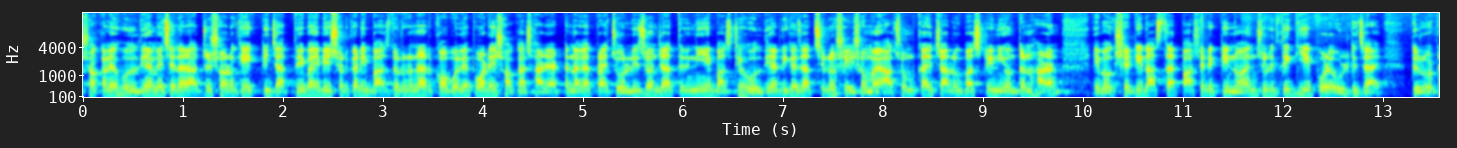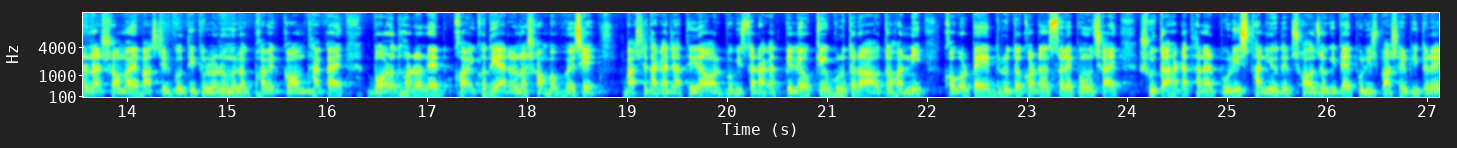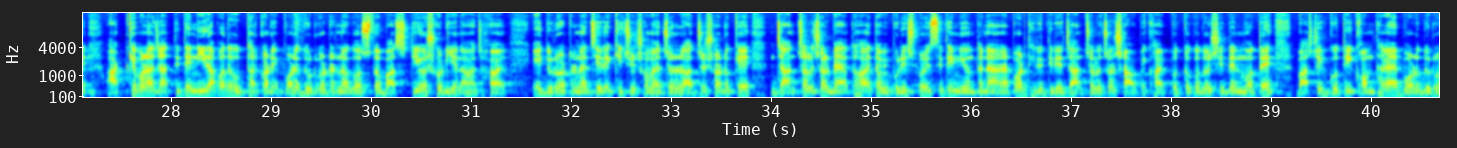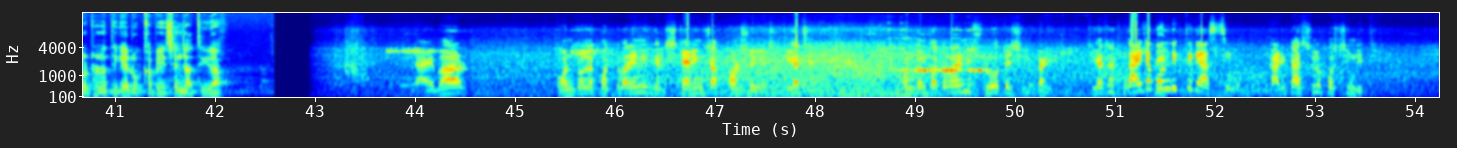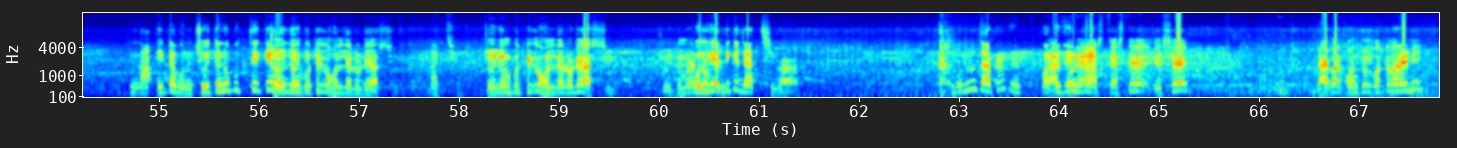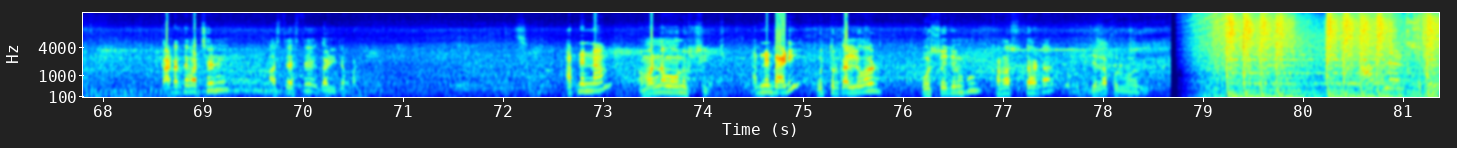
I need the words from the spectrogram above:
সকালে হলদিয়া মেচেদা রাজ্য সড়কে একটি যাত্রীবাহী বেসরকারি বাস দুর্ঘটনার কবলে পড়ে সকাল সাড়ে আটটা নাগাদ প্রায় চল্লিশ জন যাত্রী নিয়ে বাসটি হলদিয়ার দিকে যাচ্ছিল। সেই সময় আচমকায় চালক বাসটি নিয়ন্ত্রণ হারান এবং সেটি রাস্তার পাশের একটি নয়নচুরিতে গিয়ে পড়ে উল্টে যায়। দুর্ঘটনার সময় বাসটির গতি তুলনামূলকভাবে কম থাকায় বড় ধরনের ক্ষয়ক্ষতি এড়ানো সম্ভব হয়েছে। বাসে থাকা যাত্রীরা অল্প বিস্তর আঘাত পেলেও কেউ গুরুতর আহত হননি। খবর পেয়ে দ্রুত ঘটনাস্থলে পৌঁছায় সুতাহাটা থানার পুলিশ। স্থানীয়দের সহযোগিতায় পুলিশ বাসের ভিতরে আটকে পড়া যাত্রীদের নিরাপদে উদ্ধার করে। পরে দুর্ঘটনাগ্রস্ত বাসটিও সরিয়ে নেওয়া হয়। এই দুর্ঘটনার জেরে কিছু সময়ের জন্য রাজ্য সড়কে যান চলাচল ব্যাহত হয় তবে পুলিশ পরিস্থিতি নিয়ন্ত্রণে আনার পর ধীরে ধীরে যান চলাচল স্বাভাবিক হয়। প্রত্যক্ষদর্শীদের মতে বাসটির গতি কম থাকায় বড় দুর্ঘটনা থেকে রক্ষা পেয়েছেন যাত্রীরা। ড্রাইভার কন্ট্রোলে করতে পারেনি স্টিয়ারিংটা ফলস হয়ে গেছে ঠিক আছে? কন্ট্রোল করতে পারেনি স্লোতে ছিল গাড়ি ঠিক আছে? গাড়িটা কোন দিক থেকে আসছিল? গাড়িটা আসছিল পশ্চিম দিক থেকে। না এটা বলুন চৈতন্যপুর থেকে চৈতন্যপুর থেকে হলদিয়া রোডে আসছিল। আচ্ছা। চৈতনপুর থেকে হলদিয়া রোডে আসছিল। চৈতনপুর হলদিয়ার দিকে যাচ্ছিল? হ্যাঁ। বলুন তারপর কতজন আস্তে আস্তে এসে ড্রাইভার কন্ট্রোল করতে পারেনি কাটাতে পারছেনি আস্তে আস্তে গাড়িটা পাঠিয়ে আচ্ছা। আপনার নাম? আমার নাম অনুপ সিং আপনার বাড়ি? উত্তর কালীগড় পশ্চিম চৈতনপুর থানা সুতাহাটা জেলা পূর্ব মেদিনীপুর। আপনার খবর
